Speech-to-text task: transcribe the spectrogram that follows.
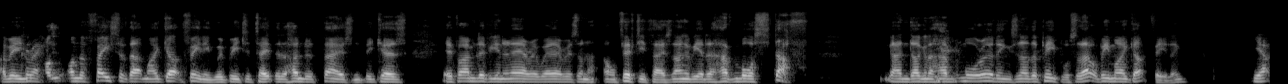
I mean, on, on, the face of that, my gut feeling would be to take the hundred thousand because if I'm living in an area where there is on on fifty thousand, I'm going to be able to have more stuff and I'm going to have more earnings than other people. So that would be my gut feeling. Yeah.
